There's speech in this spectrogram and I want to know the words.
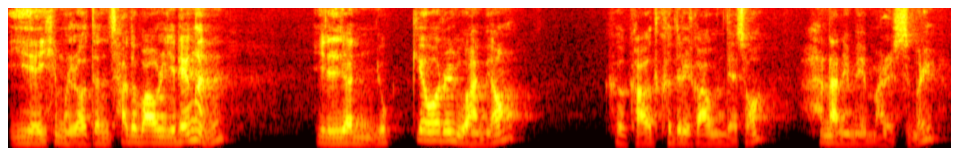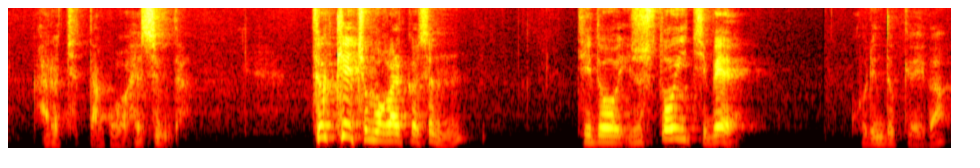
이에 힘을 얻은 사도 바울 일행은 1년 6개월을 요하며 그 가- 그들 가운데서 하나님의 말씀을 가르쳤다고 했습니다. 특히 주목할 것은 디도 유스도의 집에 고린도 교회가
